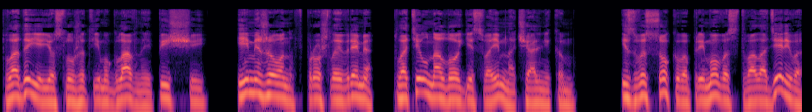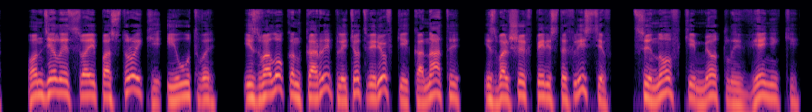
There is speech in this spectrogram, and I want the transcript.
Плоды ее служат ему главной пищей. Ими же он в прошлое время платил налоги своим начальникам. Из высокого прямого ствола дерева он делает свои постройки и утварь. Из волокон коры плетет веревки и канаты, из больших перистых листьев — циновки, метлы, веники.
